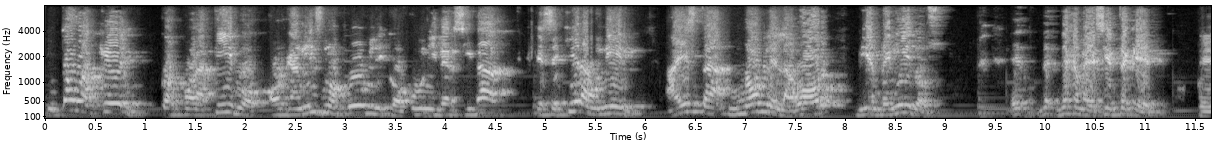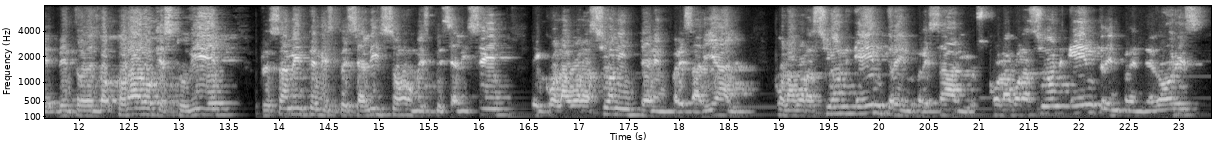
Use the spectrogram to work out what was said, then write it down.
y todo aquel corporativo, organismo público, universidad que se quiera unir a esta noble labor, bienvenidos. Eh, déjame decirte que dentro del doctorado que estudié, precisamente me especializo o me especialicé en colaboración interempresarial, colaboración entre empresarios, colaboración entre emprendedores.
